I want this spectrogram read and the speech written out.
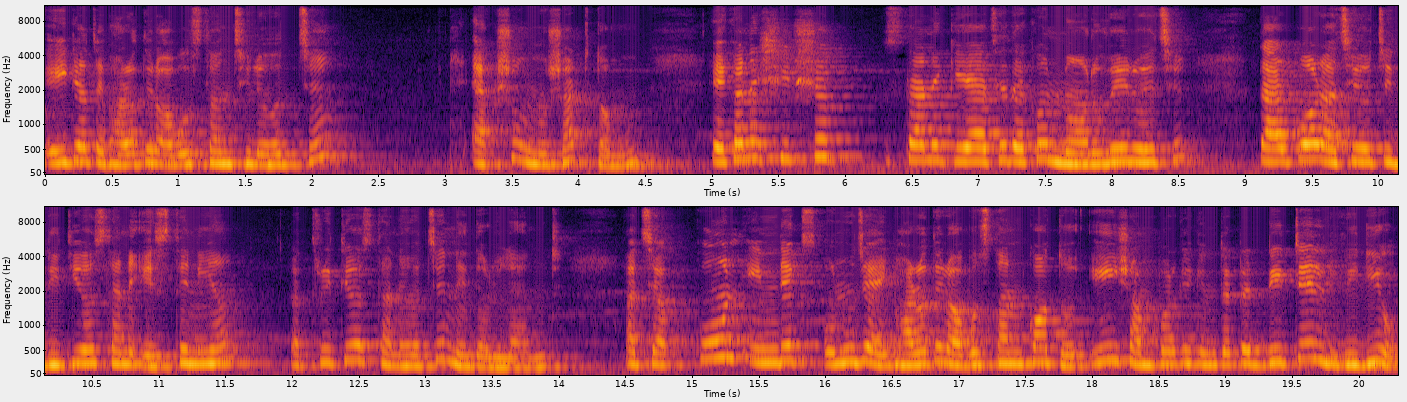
এইটাতে ভারতের অবস্থান ছিল হচ্ছে একশো উনষাটতম। এখানে শীর্ষ স্থানে কে আছে দেখো? নরওয়ে রয়েছে। তারপর আছে হচ্ছে দ্বিতীয় স্থানে এস্থেনিয়া আর তৃতীয় স্থানে হচ্ছে নেদারল্যান্ড। আচ্ছা কোন ইন্ডেক্স অনুযায়ী ভারতের অবস্থান কত? এই সম্পর্কে কিন্তু একটা ডিটেলড ভিডিও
